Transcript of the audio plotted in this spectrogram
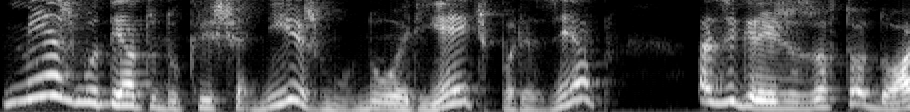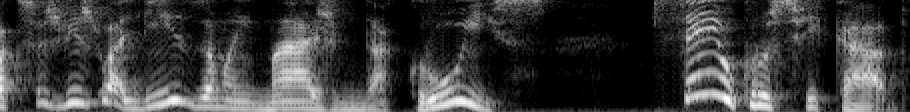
Mesmo dentro do cristianismo, no Oriente, por exemplo, as igrejas ortodoxas visualizam a imagem da cruz sem o crucificado.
